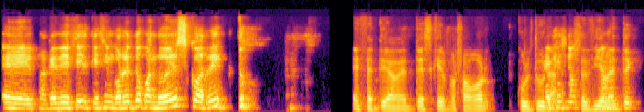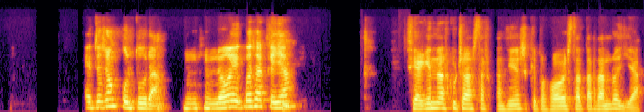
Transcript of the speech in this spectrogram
eh, ¿Para qué decir que es incorrecto cuando es correcto? Efectivamente, es que por favor, cultura. Es que son- Sencillamente, Estos son cultura. Luego hay cosas que ya si alguien no ha escuchado estas canciones, que por favor está tardando ya.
